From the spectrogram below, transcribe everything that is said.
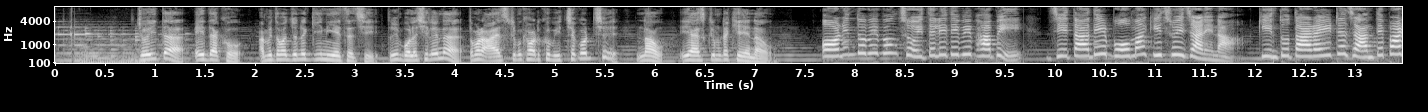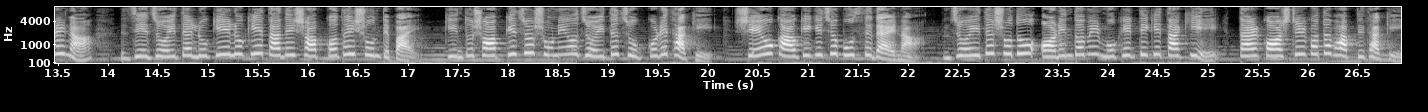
জয়িতা, এই দেখো, আমি তোমার জন্য কি নিয়ে এসেছি? তুমি বলেছিলে না, তোমার আইসক্রিম খাওয়ার খুব ইচ্ছে করছে? নাও, এই আইসক্রিমটা খেয়ে নাও। অরিন্দম এবং চৈতালি দেবী ভাবে যে তাদের বৌমা কিছুই জানে না, কিন্তু তারা এটা জানতে পারে না যে জয়িতা লুকিয়ে লুকিয়ে তাদের সব কথাই শুনতে পায়। কিন্তু সবকিছু শুনেও জয়িতা চুপ করে থাকে। সেও কাউকে কিছু বুঝতে দেয় না। জয়িতা শুধু অরিন্দমের মুখের দিকে তাকিয়ে তার কষ্টের কথা ভাবতে থাকে।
